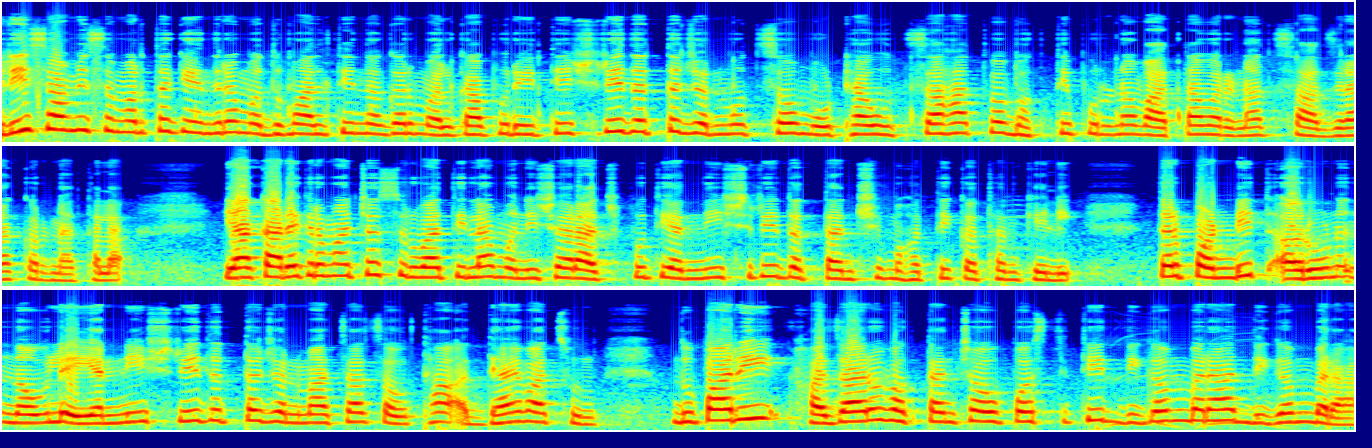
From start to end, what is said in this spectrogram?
श्री स्वामी समर्थ केंद्र मधुमालती नगर मलकापूर येथे श्री दत्त जन्मोत्सव मोठ्या उत्साहात व भक्तिपूर्ण वातावरणात साजरा करण्यात आला. या कार्यक्रमाच्या सुरुवातीला मनीषा राजपूत यांनी श्री दत्तांची महती कथन केली. तर पंडित अरुण नवले यांनी श्री दत्त जन्माचा चौथा अध्याय वाचून दुपारी हजारो भक्तांच्या उपस्थितीत दिगंबरा दिगंबरा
